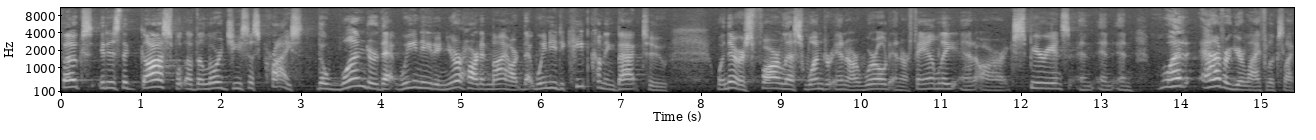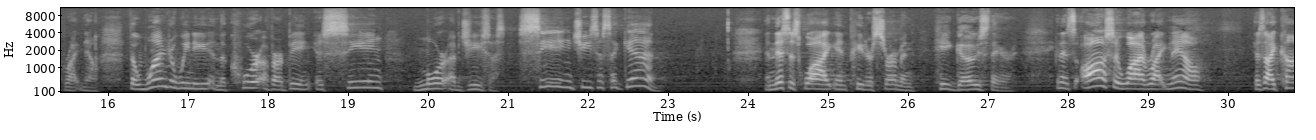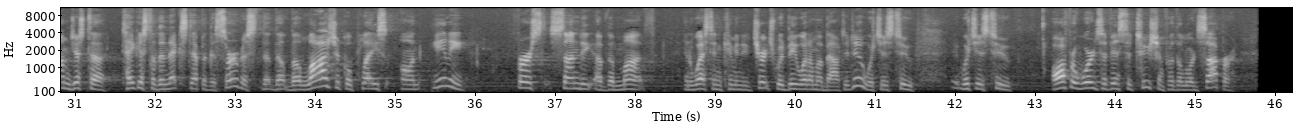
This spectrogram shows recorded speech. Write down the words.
Folks, it is the gospel of the Lord Jesus Christ, the wonder that we need in your heart and my heart, that we need to keep coming back to when there is far less wonder in our world and our family and our experience and, and, and whatever your life looks like right now. The wonder we need in the core of our being is seeing more of Jesus, seeing Jesus again. And this is why in Peter's sermon, he goes there. And it's also why right now, as I come just to take us to the next step of the service, the, the, the logical place on any first Sunday of the month in West End Community Church would be what I'm about to do, which is to, which is to offer words of institution for the Lord's Supper.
